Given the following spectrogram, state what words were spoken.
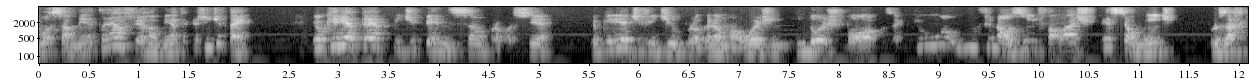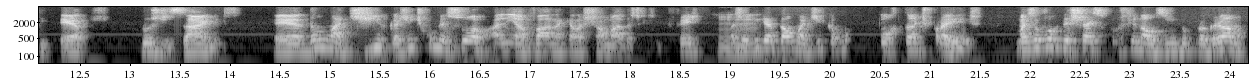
O orçamento é a ferramenta que a gente tem. Eu queria até pedir permissão para você. Eu queria dividir o programa hoje em dois blocos aqui. Um, no finalzinho falar especialmente para os arquitetos, para os designers, é, dar uma dica. A gente começou a alinhavar naquelas chamadas que a gente fez, uhum. mas eu uhum. queria dar uma dica muito importante para eles. Mas eu vou deixar isso para o finalzinho do programa,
